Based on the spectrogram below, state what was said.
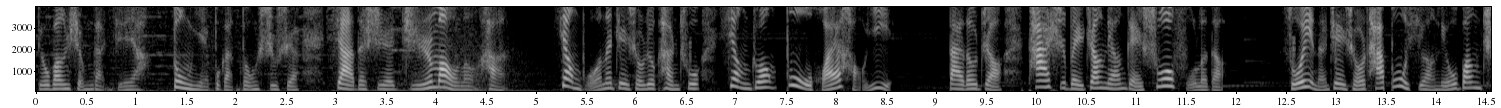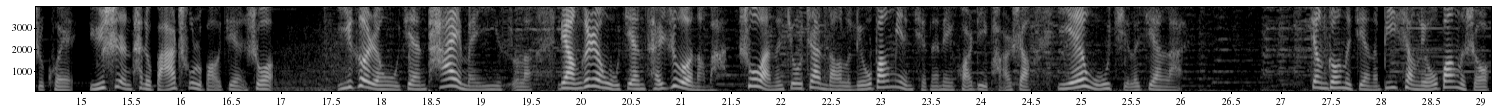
刘邦什么感觉呀？动也不敢动，是不是？吓得是直冒冷汗。项伯呢，这时候就看出项庄不怀好意。大家都知道他是被张良给说服了的，所以呢，这时候他不希望刘邦吃亏，于是他就拔出了宝剑，说：“一个人舞剑太没意思了，两个人舞剑才热闹嘛。”说完呢，就站到了刘邦面前的那块地盘上，也舞起了剑来。项庄的剑呢逼向刘邦的时候，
